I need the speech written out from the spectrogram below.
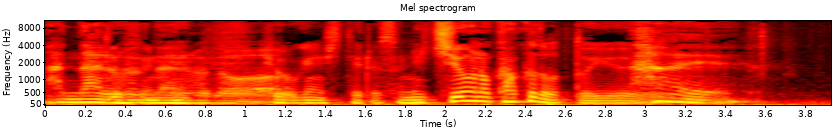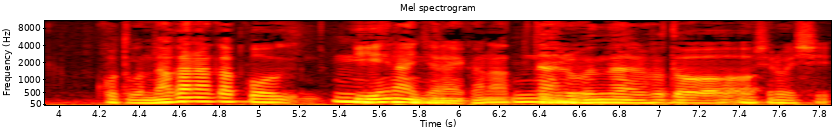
というふうに表現している、その日曜の角度ということがなかなかこう言えないんじゃないかなっていう、なるほど、なるほど。面白いし、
